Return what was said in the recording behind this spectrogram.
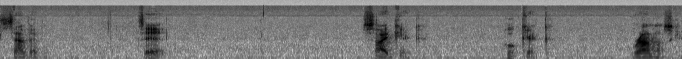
Seven. That's it. Side kick, hook kick, roundhouse kick,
